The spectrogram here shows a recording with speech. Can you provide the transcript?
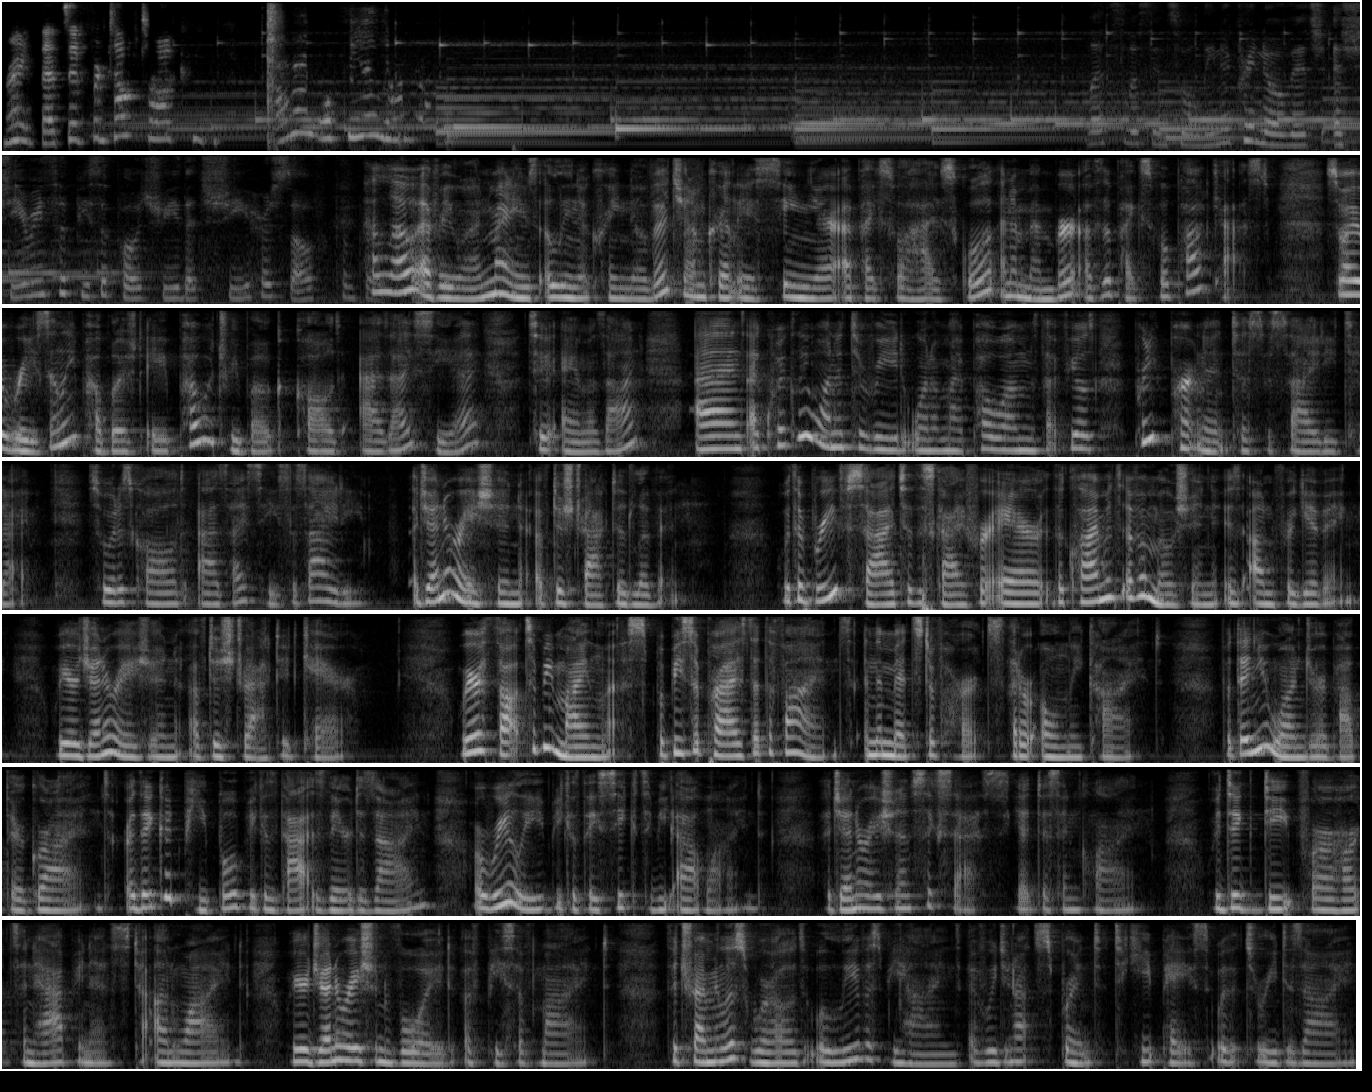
Right. That's it for Talk Talk. All right. I'll see you later. Let's listen to Alina Kreynovich as she reads a piece of poetry that she herself composed. Hello, everyone. My name is Alina Kreynovich, and I'm currently a senior at Pikesville High School and a member of the Pikesville Pawdcast. So, I recently published a poetry book called As I See It to Amazon, and I quickly wanted to read one of my poems that feels pretty pertinent to society today. So, it is called As I See Society. A generation of distracted living. With a brief sigh to the sky for air, the climate of emotion is unforgiving. We are a generation of distracted care. We are thought to be mindless, but be surprised at the finds in the midst of hearts that are only kind. But then you wonder about their grind. Are they good people because that is their design, or really because they seek to be outlined? a generation of success, yet disinclined. We dig deep for our hearts and happiness to unwind. We are a generation void of peace of mind. The tremulous world will leave us behind if we do not sprint to keep pace with its redesign.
